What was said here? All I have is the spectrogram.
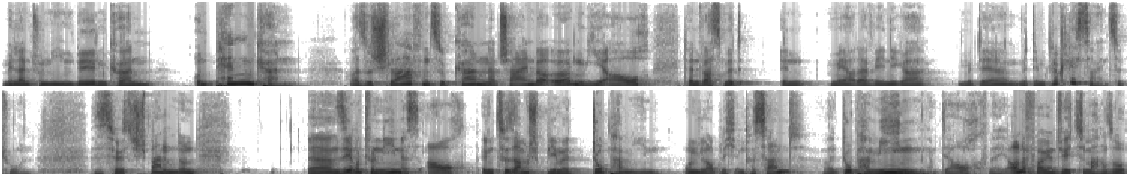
Melatonin bilden können und pennen können. Also schlafen zu können hat scheinbar irgendwie auch denn was mit in mehr oder weniger mit, der, mit dem Glücklichsein zu tun. Das ist höchst spannend. Und äh, Serotonin ist auch im Zusammenspiel mit Dopamin unglaublich interessant, weil Dopamin, habt ihr auch, werde ich auch eine Folge natürlich zu machen, so,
